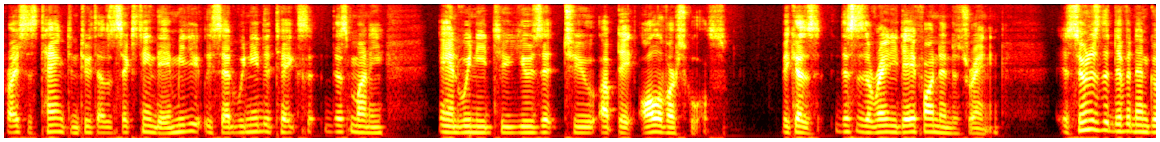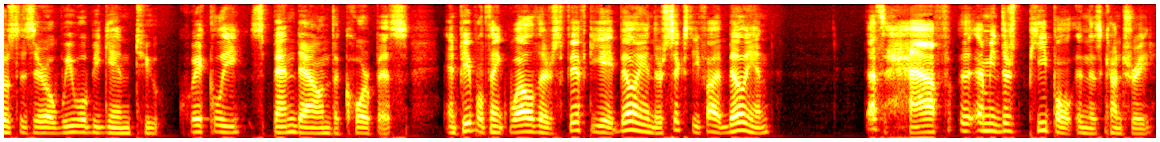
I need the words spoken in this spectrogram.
prices tanked in 2016, they immediately said we need to take this money, and we need to use it to update all of our schools, because this is a rainy day fund and it's raining. As soon as the dividend goes to zero, we will begin to quickly spend down the corpus and people think, well, there's 58 billion, there's 65 billion. That's half. I mean, there's people in this country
